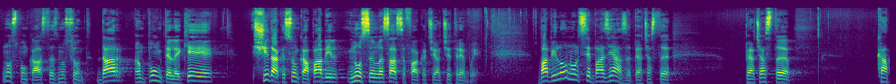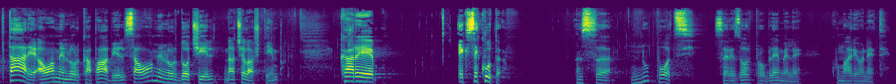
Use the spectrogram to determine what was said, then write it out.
Nu spun că astăzi nu sunt, dar în punctele cheie și dacă sunt capabili, nu sunt lăsați să facă ceea ce trebuie. Babilonul se bazează pe această, pe această captare a oamenilor capabili sau a oamenilor docili în același timp, care execută. Însă nu poți să rezolvi problemele cu marionete.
